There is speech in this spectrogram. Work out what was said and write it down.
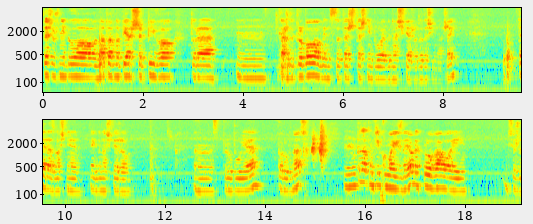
Też już nie było na pewno pierwsze piwo, które mm, każdy próbował, więc to też, też nie było jakby na świeżo, to też inaczej. Teraz właśnie jakby na świeżo y, spróbuję porównać. Mm, Poza tym kilku moich znajomych próbowało i myślę, że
